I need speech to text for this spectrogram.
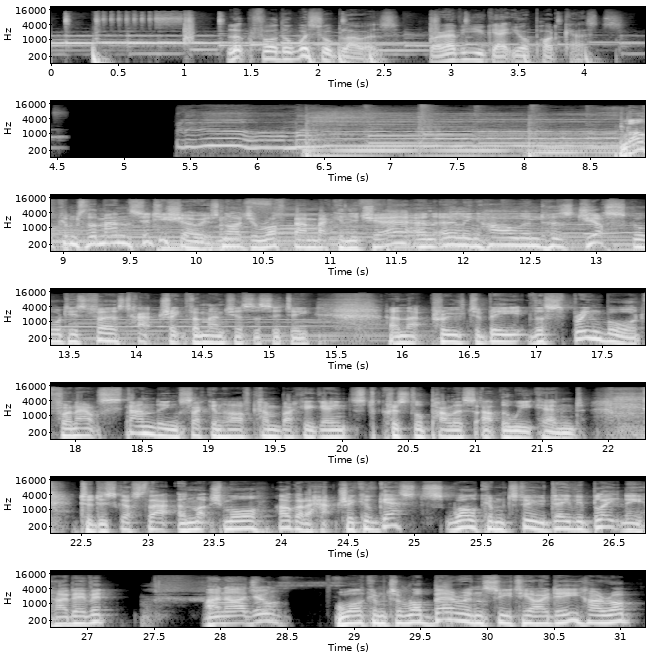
Look for the Whistleblowers wherever you get your podcasts. Welcome to the Man City Show. It's Nigel Rothband back in the chair, and Erling Haaland has just scored his first hat trick for Manchester City, and that proved to be the springboard for an outstanding second half comeback against Crystal Palace at the weekend. To discuss that and much more, I've got a hat trick of guests. Welcome to David Blakeney. Hi, David. Hi, Nigel. Welcome to Rob Behrens, CTID. Hi, Rob.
